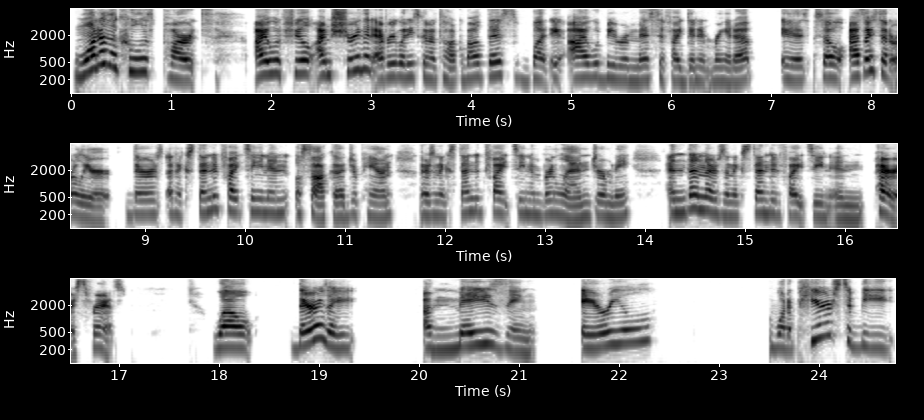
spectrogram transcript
One of the coolest parts, I would feel I'm sure that everybody's gonna talk about this, but it I would be remiss if I didn't bring it up, is so, as I said earlier, there's an extended fight scene in Osaka, Japan, there's an extended fight scene in Berlin, Germany, and then there's an extended fight scene in Paris, France. Well, there is a amazing aerial what appears to be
